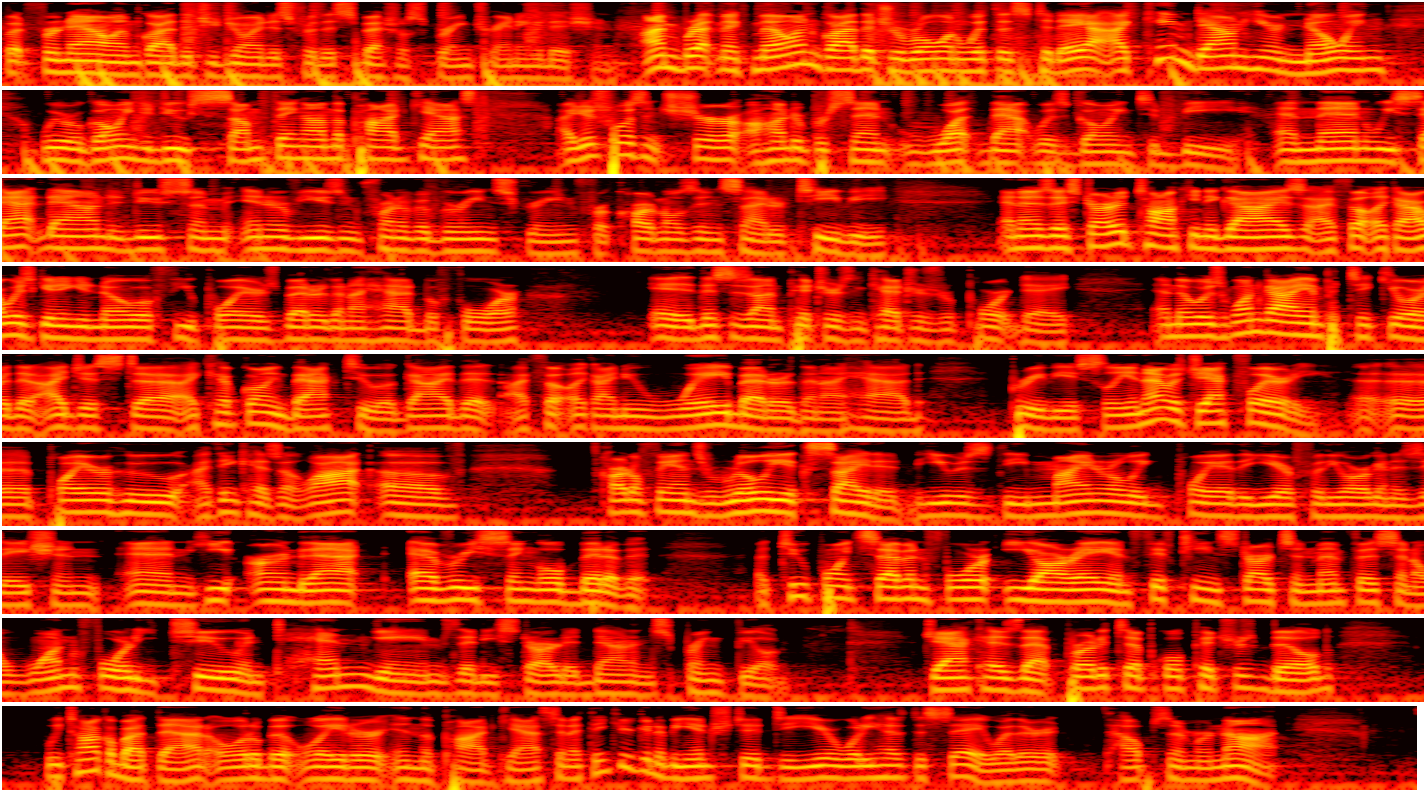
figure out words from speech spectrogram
But for now, I'm glad that you joined us for this special spring training edition. I'm Brett McMillan. Glad that you're rolling with us today. I came down here knowing we were going to do something on the podcast. I just wasn't sure 100% what that was going to be. And then we sat down to do some interviews in front of a green screen for Cardinals Insider TV. And as I started talking to guys, I felt like I was getting to know a few players better than I had before. Eh, this is on Pitchers and Catchers Report Day. And there was one guy in particular that I just uh, I kept going back to, a guy that I felt like I knew way better than I had previously, and that was Jack Flaherty, a, a player who I think has a lot of Cardinal fans really excited. He was the minor league player of the year for the organization, and he earned that every single bit of it. A 2.74 ERA and 15 starts in Memphis, and a 142 in 10 games that he started down in Springfield. Jack has that prototypical pitcher's build. We talk about that a little bit later in the podcast, and I think you're going to be interested to hear what he has to say, whether it helps him or not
